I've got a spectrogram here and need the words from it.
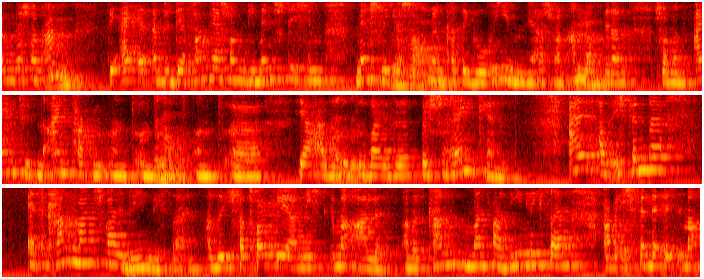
fangen wir schon an. Sie, äh, also der fangen ja schon die menschlichen, menschlich Genau. erschaffenen Kategorien ja schon an, Ja. dass wir dann schon uns eintüten, einpacken und, und, Genau. und, und äh, ja, also, Also- sozusagen beschränken. All, also ich finde, es kann manchmal dienlich sein. Also ich verteufle ja nicht immer alles, aber es kann manchmal dienlich sein. Aber ich finde es immer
